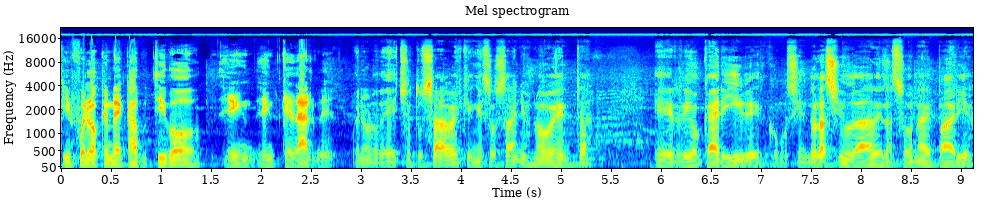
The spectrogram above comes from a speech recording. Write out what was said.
y fue lo que me cautivó en, en quedarme. Bueno, de hecho tú sabes que en esos años 90, eh, Río Caribe, como siendo la ciudad de la zona de Paria,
